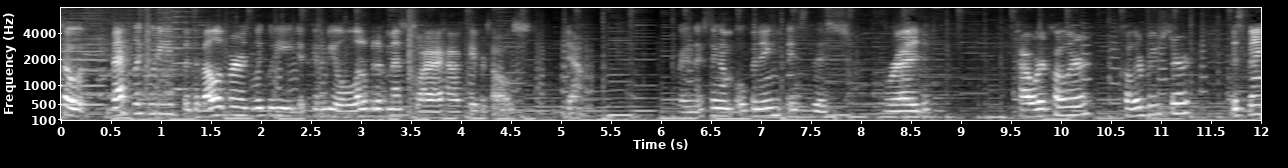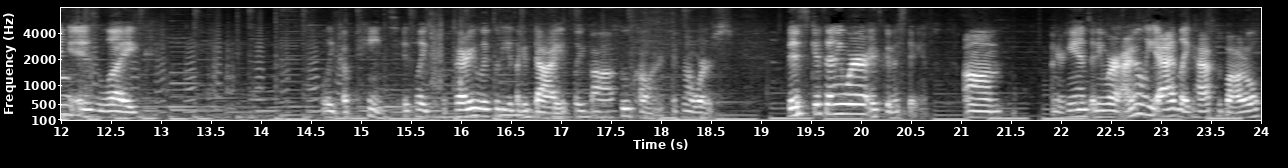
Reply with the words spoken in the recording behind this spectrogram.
so that's liquidy, the developer is liquidy. It's gonna be a little bit of a mess, that's why I have paper towels down. Okay, the next thing I'm opening is this red power color, color booster. This thing is like, like a paint. It's like very liquidy, it's like a dye. It's like uh, food coloring, if not worse. This gets anywhere, it's gonna stain. Um, on your hands, anywhere. I only add like half the bottle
